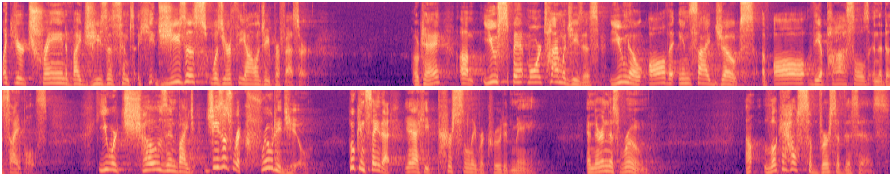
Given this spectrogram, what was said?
Like you're trained by Jesus himself. He, Jesus was your theology professor. Okay? Um, you spent more time with Jesus. You know all the inside jokes of all the apostles and the disciples. You were chosen by Jesus recruited you. Who can say that? Yeah, he personally recruited me. And they're in this room. Look at how subversive this is.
